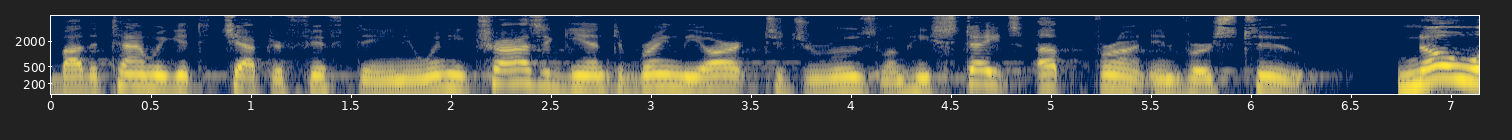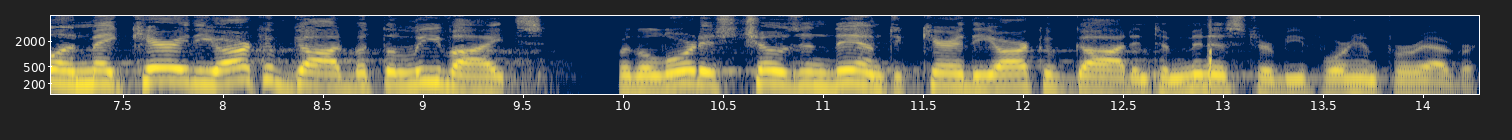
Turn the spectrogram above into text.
by the time we get to chapter 15. And when he tries again to bring the ark to Jerusalem, he states up front in verse 2 No one may carry the ark of God but the Levites, for the Lord has chosen them to carry the ark of God and to minister before him forever.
